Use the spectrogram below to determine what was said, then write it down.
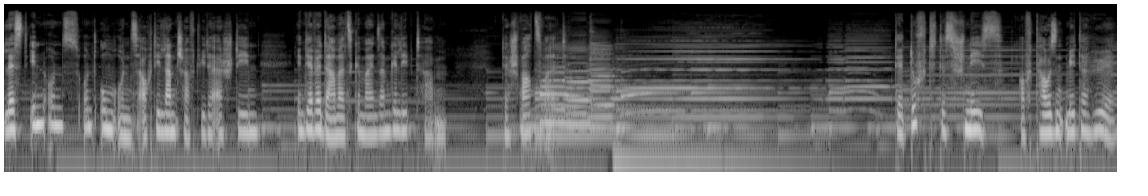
lässt in uns und um uns auch die Landschaft wieder erstehen, in der wir damals gemeinsam gelebt haben, der Schwarzwald. Der Duft des Schnees auf tausend Meter Höhe,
